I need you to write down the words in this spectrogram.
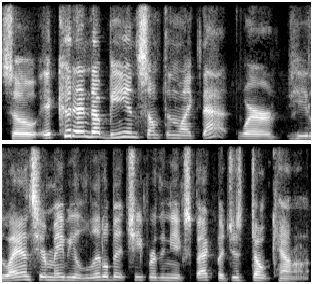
So it could end up being something like that where he lands here maybe a little bit cheaper than you expect, but just don't count on it.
